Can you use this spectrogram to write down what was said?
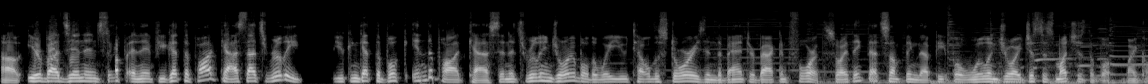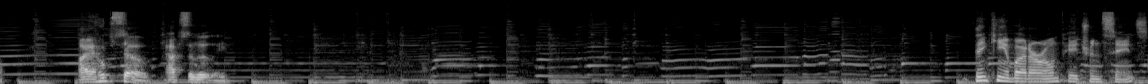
uh, earbuds in and stuff, and if you get the podcast, that's really you can get the book in the podcast, and it's really enjoyable the way you tell the stories and the banter back and forth. So I think that's something that people will enjoy just as much as the book, Michael. I hope so. Absolutely. Thinking about our own patron saints.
